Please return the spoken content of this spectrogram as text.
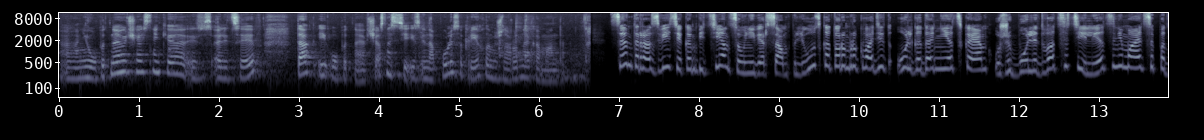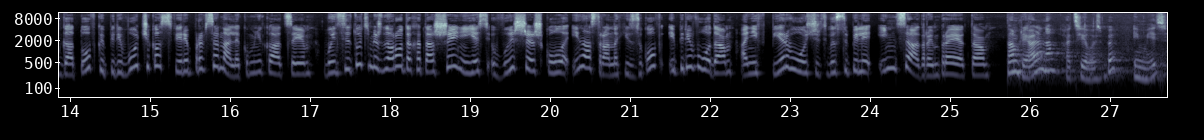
неопытные участники из лицеев, так и опытные. В частности, из Иннополиса приехала международная команда. Центр развития компетенции «Универсам Плюс», которым руководит Ольга Донецкая, уже более 20 лет занимается подготовкой переводчиков в сфере профессиональной коммуникации. В Институте международных отношений есть Высшая школа иностранных языков и перевода. Они в первую очередь выступили инициаторами проекта. Нам реально хотелось бы иметь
